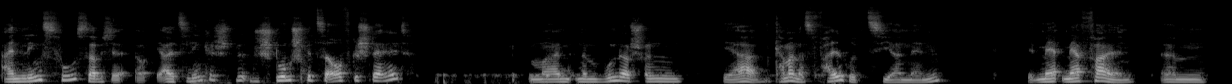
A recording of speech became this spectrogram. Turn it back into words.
einen Linksfuß habe ich äh, als linke Sturmspitze aufgestellt. Mal mit einem wunderschönen, ja, kann man das Fallrückzieher nennen? Mehr, mehr Fallen. Ähm,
